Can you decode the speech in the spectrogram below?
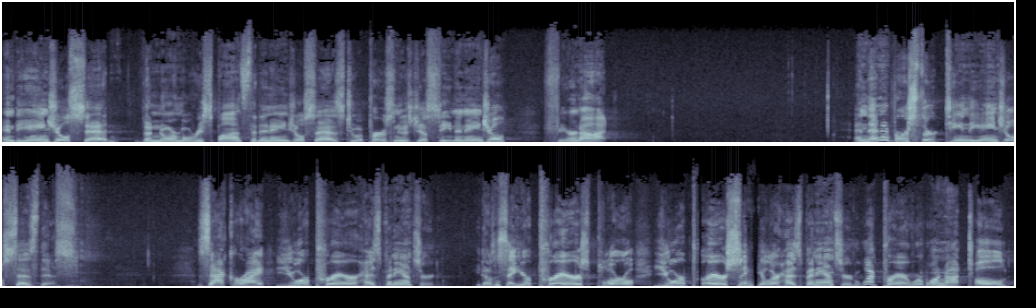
And the angel said, the normal response that an angel says to a person who's just seen an angel, fear not. And then in verse 13, the angel says this Zechariah, your prayer has been answered. He doesn't say your prayers, plural, your prayer, singular, has been answered. What prayer? We're, we're not told.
